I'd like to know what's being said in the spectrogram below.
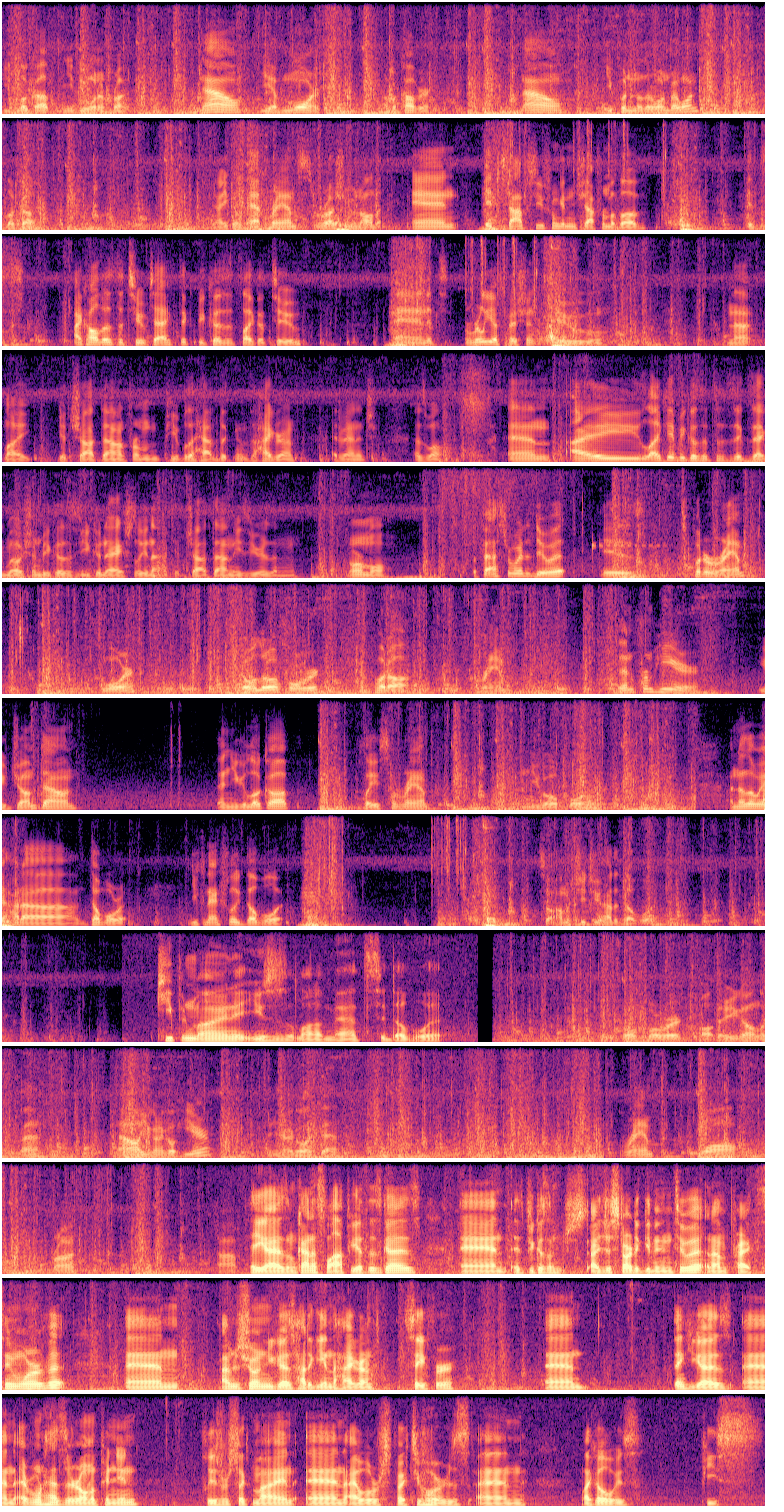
You, you look up and you do one in front. Now you have more of a cover. Now you put another one by one, look up. Now you can add ramps, rush them and all that. And it stops you from getting shot from above. It's, I call this the tube tactic because it's like a tube. And it's really efficient to not like get shot down from people that have the, the high ground advantage as well. And I like it because it's a zigzag motion because you can actually not get shot down easier than normal. The faster way to do it is to put a ramp, floor, go a little forward, and put a ramp. Then from here, you jump down, then you look up, place a ramp, and you go forward. Another way how to double it. You can actually double it so I'm gonna teach you how to double it. Keep in mind it uses a lot of maths to double it. Go forward. Oh, there you go. Look at that. Now you're gonna go here, and you're gonna go like that. Ramp, wall, front, top. Hey guys, I'm kind of sloppy at this, guys, and it's because I'm just, I just started getting into it, and I'm practicing more of it, and I'm just showing you guys how to gain the high ground safer and thank you guys. And everyone has their own opinion. Please respect mine, and I will respect yours. And like always, peace.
